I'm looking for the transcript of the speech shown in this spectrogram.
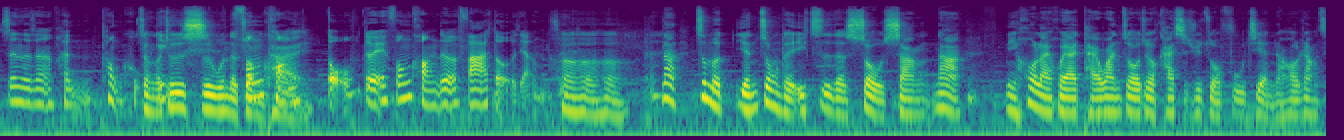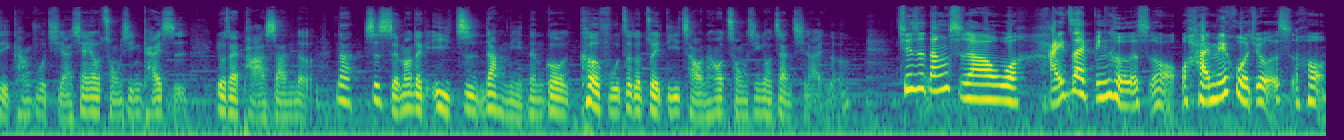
真的真的很痛苦。整个就是室温的状态，疯狂抖，对，疯狂的发抖这样子。呵呵呵。那这么严重的一次的受伤，那你后来回来台湾之后就开始去做复健，然后让自己康复起来，现在又重新开始又在爬山了。那是什么样的意志让你能够克服这个最低潮，然后重新又站起来呢？其实当时啊，我还在冰河的时候，我还没获救的时候，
